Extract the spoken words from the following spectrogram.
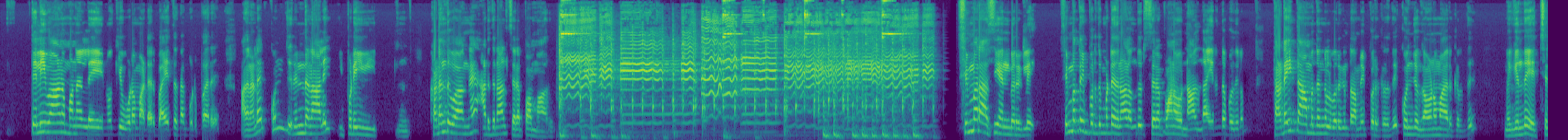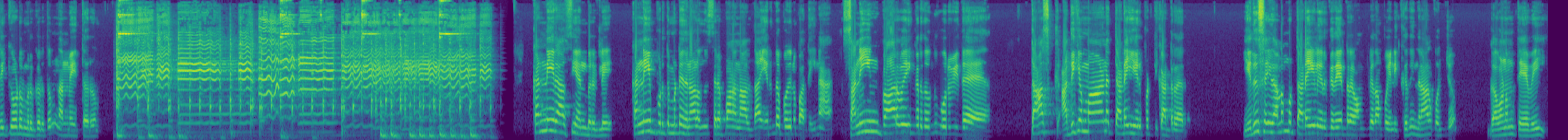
தெளிவான மனநிலையை நோக்கி விடமாட்டார் பயத்தை தான் கொடுப்பாரு. அதனால கொஞ்சம் ரெண்டு நாளை இப்படி கடந்து வாங்க அடுத்த நாள் சிறப்பா மாறும். சிம்மராசி அன்பர்களே சிம்மத்தை பொறுத்து மட்டும் இதனால் வந்து ஒரு சிறப்பான ஒரு நாள் தான். இருந்த போதிலும் தடை தாமதங்கள் வருகின்ற அமைப்பு இருக்கிறது. கொஞ்சம் கவனமா இருக்கிறது. மிகுந்த எச்சரிக்கையோடும் இருக்கிறதும் நன்மை தரும். கன்னி ராசி அன்பர்களே கண்ணையை பொறுத்து மட்டும் இதனால் வந்து சிறப்பான நாள் தான்? இருந்த போதிலும் பார்த்தீங்கன்னா சனியின் பார்வைங்கிறது வந்து ஒருவித டாஸ்க் அதிகமான தடை ஏற்படுத்தி காட்டுறாரு. எது செய்தாலும் ஒரு தடையில் இருக்குதுன்ற அமைப்பு தான் போய் நிற்குது இந்த நாள் கொஞ்சம் கவனம் தேவை.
